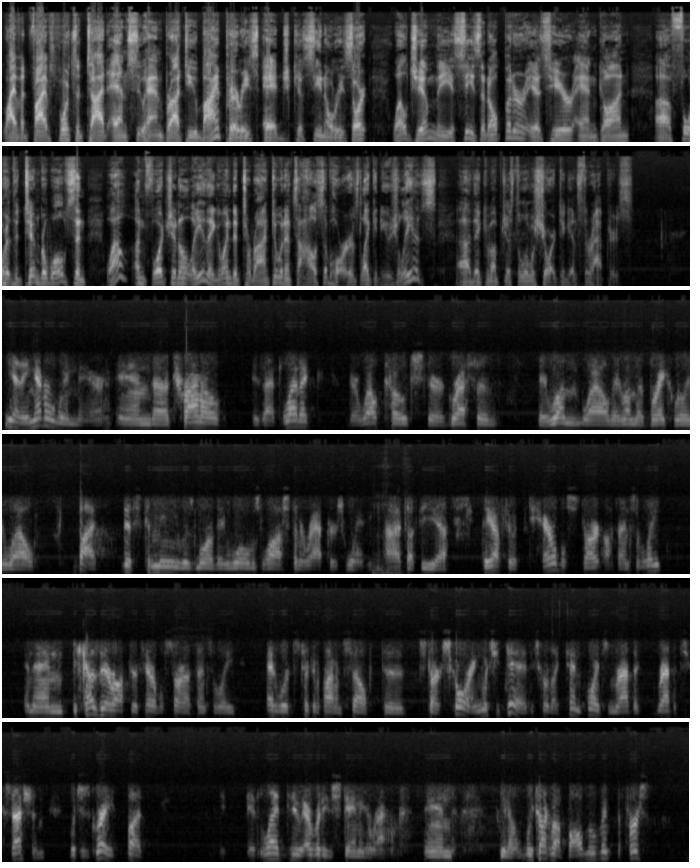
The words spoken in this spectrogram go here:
Live at 5 Sports with Todd and Souhan brought to you by Prairie's Edge Casino Resort. Well, Jim, the season opener is here and gone uh, for the Timberwolves. And, well, unfortunately, they go into Toronto and it's a house of horrors like it usually is. Uh, they come up just a little short against the Raptors. Yeah, they never win there. And uh, Toronto is athletic. They're well coached. They're aggressive. They run well. They run their break really well. But this to me was more of a Wolves loss than a Raptors win. Mm-hmm. Uh, I thought the uh, they got off to a terrible start offensively, and then because they were off to a terrible start offensively, Edwards took it upon himself to start scoring, which he did. He scored like ten points in rapid rapid succession, which is great, but it, it led to everybody just standing around. And you know, we talk about ball movement. The first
